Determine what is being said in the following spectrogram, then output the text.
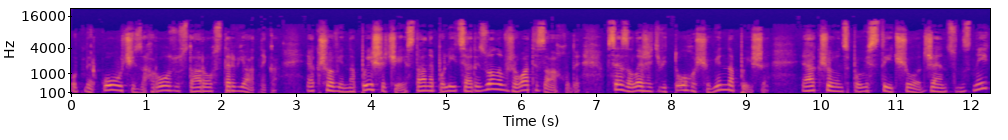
обмірковуючи загрозу старого стерв'ятника. Якщо він напише, чи стане поліція Аризони вживати заходи, все залежить від того, що він напише. Якщо він сповістить, що Дженсон зник,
